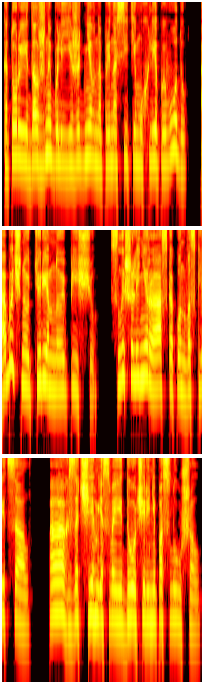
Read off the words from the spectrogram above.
которые должны были ежедневно приносить ему хлеб и воду, обычную тюремную пищу, Слышали не раз, как он восклицал. «Ах, зачем я своей дочери не послушал?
